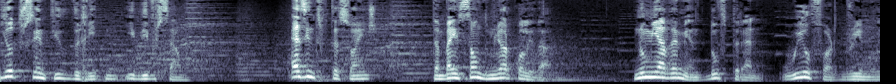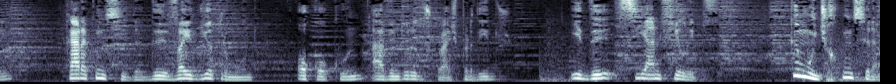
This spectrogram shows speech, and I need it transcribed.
e outro sentido de ritmo e diversão. As interpretações também são de melhor qualidade, nomeadamente do veterano Wilford Brimley, cara conhecida de Veio de Outro Mundo, ou Cocoon, A Aventura dos Corais Perdidos, e de Cian Phillips, que muitos reconhecerão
